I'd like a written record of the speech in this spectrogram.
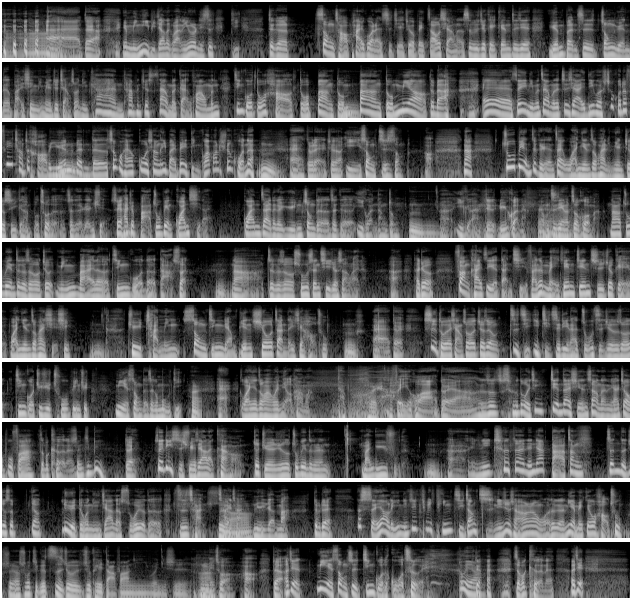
哎，对啊，因为名义比较那个嘛。如果你是敌这个。宋朝派过来使节就被招降了，是不是就可以跟这些原本是中原的百姓里面就讲说，你看他们就是在我们的感化，我们金国多好多棒多棒多妙，对吧？哎，所以你们在我们的治下一定会生活的非常之好，比原本的生活还要过上一百倍顶呱呱的生活呢。嗯，哎，对不对？就要以宋治宋。好，那朱变这个人在完颜宗翰里面就是一个很不错的这个人选，所以他就把朱变关起来。关在那个云中的这个驿馆当中，嗯。啊，驿馆就旅馆了。我们之前有做过嘛？那朱辩这个时候就明白了金国的打算，嗯，那这个时候书生气就上来了。啊，他就放开自己的胆气，反正每天坚持就给完颜宗翰写信，嗯，去阐明宋金两边休战的一些好处，嗯，哎，对，试图的想说，就是用自己一己之力来阻止，就是说金国继续出兵去灭宋的这个目的。哎，哎，完颜宗翰会鸟他吗？他不会啊，废话，对啊，说这都已经箭在弦上了，你还叫我不发，怎么可能？神经病。对，所以历史学家来看哈，就觉得就是说朱变这个人蛮迂腐的。嗯啊，你这在人家打仗，真的就是要掠夺你家的所有的资产财产，啊、女人嘛，对不对？那谁要理你？就凭几张纸，你就想要让我这个，你也没给我好处。是啊，说几个字就就可以打发你？以为你是？啊、没错，好，对啊，而且灭宋是金国的国策，哎，对 呀、啊，怎么可能？而且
